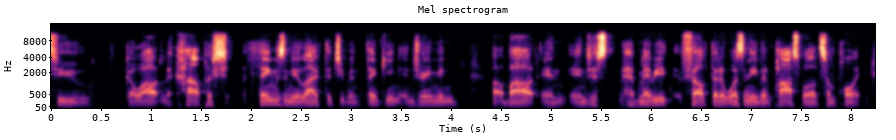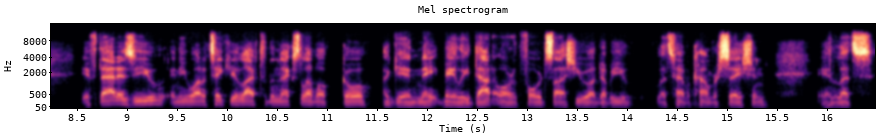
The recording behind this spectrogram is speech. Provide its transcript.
to go out and accomplish things in your life that you've been thinking and dreaming about and, and just have maybe felt that it wasn't even possible at some point if that is you and you want to take your life to the next level, go again, natebailey.org forward slash ULW. Let's have a conversation and let's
